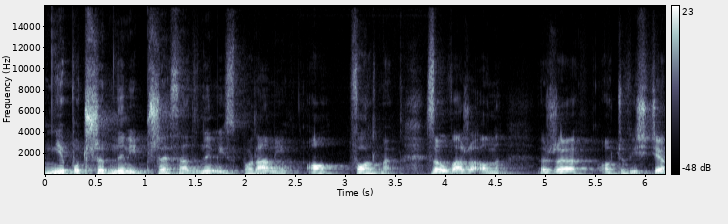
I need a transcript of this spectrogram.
niepotrzebnymi, przesadnymi sporami o formę. Zauważa on, że oczywiście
